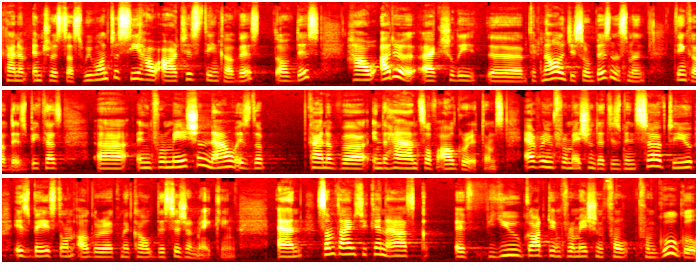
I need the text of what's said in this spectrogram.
kind of interests us. We want to see how artists think of this, of this how other actually uh, technologists or businessmen think of this, because uh, information now is the kind of uh, in the hands of algorithms. Every information that has been served to you is based on algorithmical decision making. And sometimes you can ask if you got the information from, from Google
